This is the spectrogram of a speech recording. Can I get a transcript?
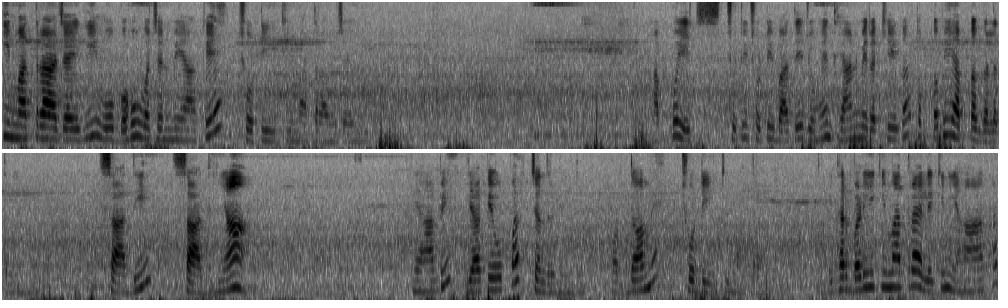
की मात्रा आ जाएगी, वो बहुवचन में आके छोटी ई की मात्रा हो जाएगी। आपको ये छोटी छोटी बातें जो हैं ध्यान में रखिएगा तो कभी आपका गलत नहीं होगा। शादी, शादियाँ। यहाँ भी या के ऊपर चंद्र बिंदु और द में छोटी की मात्रा। इधर बड़ी की मात्रा है, लेकिन यहाँ आकर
